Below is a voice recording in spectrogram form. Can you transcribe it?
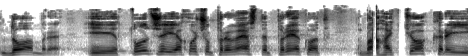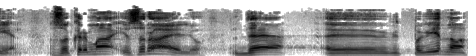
добре. І тут же я хочу привести приклад багатьох країн, зокрема Ізраїлю, де е, відповідно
